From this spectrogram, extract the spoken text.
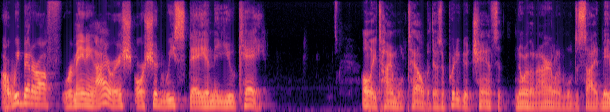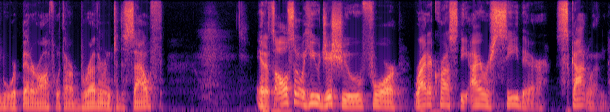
are we better off remaining Irish or should we stay in the UK? Only time will tell, but there's a pretty good chance that Northern Ireland will decide maybe we're better off with our brethren to the south. And it's also a huge issue for right across the Irish Sea there, Scotland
